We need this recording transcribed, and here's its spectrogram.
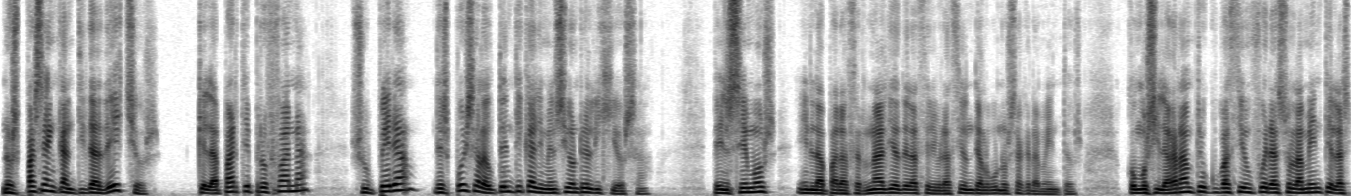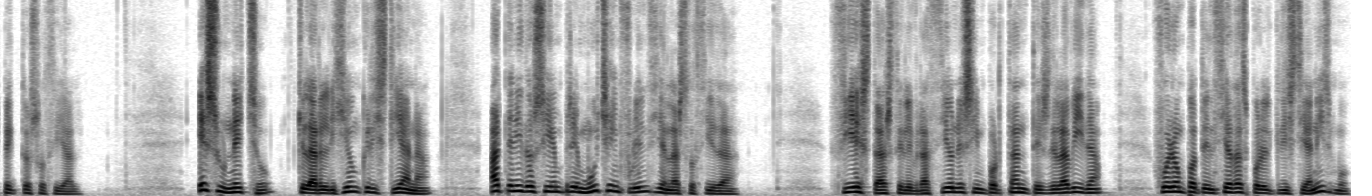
Nos pasa en cantidad de hechos, que la parte profana supera después a la auténtica dimensión religiosa. Pensemos en la parafernalia de la celebración de algunos sacramentos, como si la gran preocupación fuera solamente el aspecto social. Es un hecho que la religión cristiana ha tenido siempre mucha influencia en la sociedad. Fiestas, celebraciones importantes de la vida fueron potenciadas por el cristianismo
